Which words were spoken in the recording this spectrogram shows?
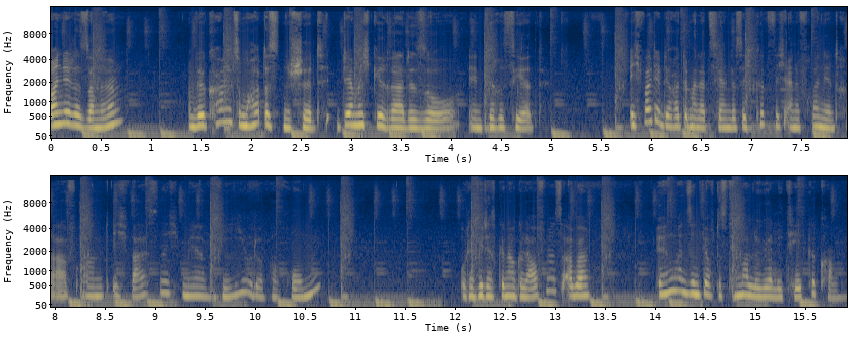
Freunde der Sonne, willkommen zum hottesten Shit, der mich gerade so interessiert. Ich wollte dir heute mal erzählen, dass ich kürzlich eine Freundin traf und ich weiß nicht mehr wie oder warum oder wie das genau gelaufen ist, aber irgendwann sind wir auf das Thema Loyalität gekommen.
